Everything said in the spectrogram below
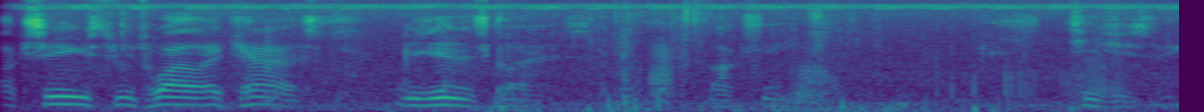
Boxing through Twilight Cast, beginners class. Boxing teaches things.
